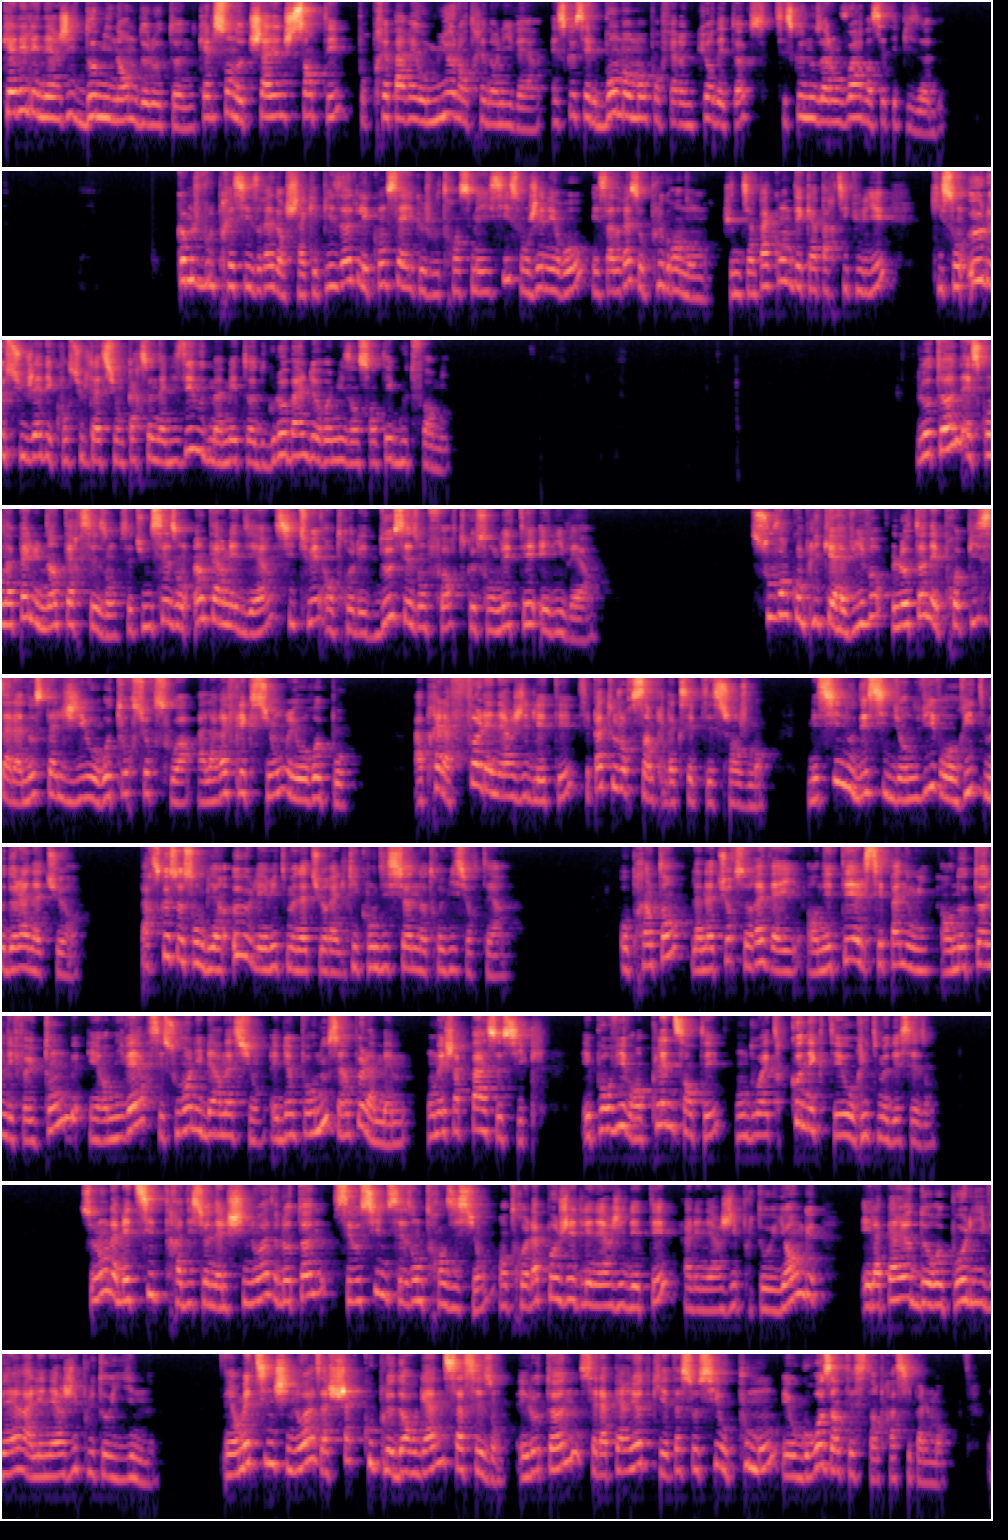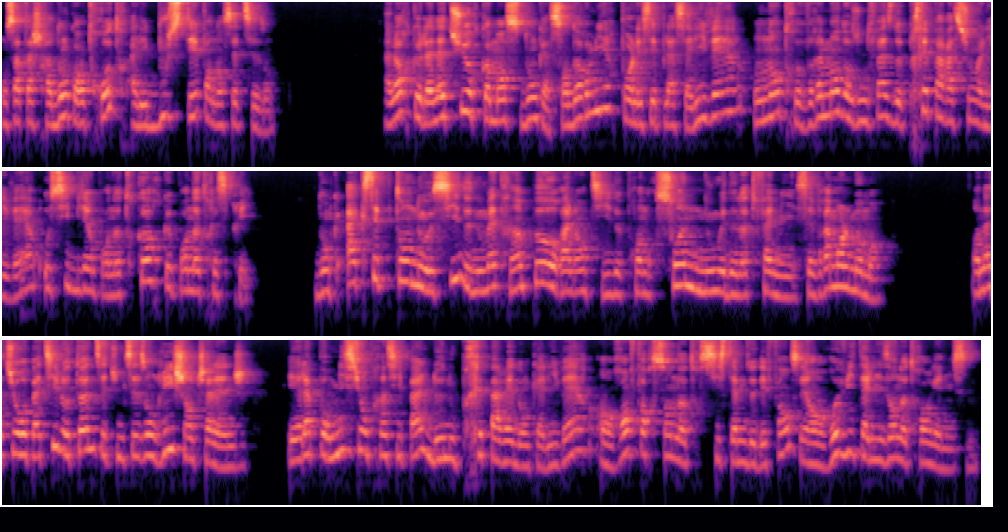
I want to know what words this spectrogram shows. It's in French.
Quelle est l'énergie dominante de l'automne? Quels sont nos challenges santé pour préparer au mieux l'entrée dans l'hiver? Est-ce que c'est le bon moment pour faire une cure détox? C'est ce que nous allons voir dans cet épisode. Comme je vous le préciserai dans chaque épisode, les conseils que je vous transmets ici sont généraux et s'adressent au plus grand nombre. Je ne tiens pas compte des cas particuliers qui sont eux le sujet des consultations personnalisées ou de ma méthode globale de remise en santé Good for Me. L'automne est ce qu'on appelle une intersaison. C'est une saison intermédiaire située entre les deux saisons fortes que sont l'été et l'hiver. Souvent compliqué à vivre, l'automne est propice à la nostalgie, au retour sur soi, à la réflexion et au repos. Après la folle énergie de l'été, c'est pas toujours simple d'accepter ce changement. Mais si nous décidions de vivre au rythme de la nature, parce que ce sont bien eux les rythmes naturels qui conditionnent notre vie sur Terre. Au printemps, la nature se réveille, en été elle s'épanouit, en automne les feuilles tombent, et en hiver c'est souvent l'hibernation. Eh bien pour nous c'est un peu la même, on n'échappe pas à ce cycle. Et pour vivre en pleine santé, on doit être connecté au rythme des saisons. Selon la médecine traditionnelle chinoise, l'automne, c'est aussi une saison de transition entre l'apogée de l'énergie d'été, à l'énergie plutôt yang, et la période de repos, l'hiver, à l'énergie plutôt yin. Et en médecine chinoise, à chaque couple d'organes, sa saison. Et l'automne, c'est la période qui est associée aux poumons et aux gros intestins principalement. On s'attachera donc entre autres à les booster pendant cette saison. Alors que la nature commence donc à s'endormir pour laisser place à l'hiver, on entre vraiment dans une phase de préparation à l'hiver, aussi bien pour notre corps que pour notre esprit. Donc acceptons nous aussi de nous mettre un peu au ralenti, de prendre soin de nous et de notre famille, c'est vraiment le moment. En naturopathie, l'automne, c'est une saison riche en challenges, et elle a pour mission principale de nous préparer donc à l'hiver en renforçant notre système de défense et en revitalisant notre organisme.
